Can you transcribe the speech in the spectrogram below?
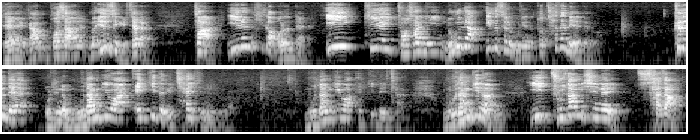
대감 보살 뭐 이런 식이 있잖아. 자 이런 기가 오는데 이 기의 조상이 누구냐 이것을 우리는 또 찾아내야 되고 그런데 우리는 무당기와 액기들이 뭐라 무당기와 액기들이 차이 무당기는 이 주장신의 사자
